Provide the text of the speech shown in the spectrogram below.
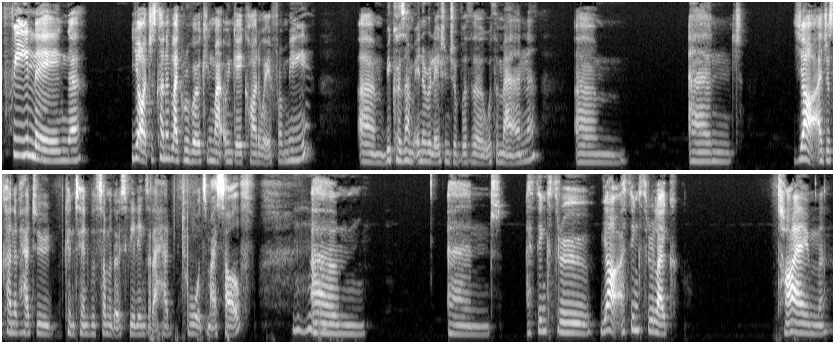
feeling yeah, just kind of like revoking my own gay card away from me. Um, because I'm in a relationship with a with a man. Um and yeah, I just kind of had to contend with some of those feelings that I had towards myself. Mhm. Um, and I think through, yeah, I think through like time,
